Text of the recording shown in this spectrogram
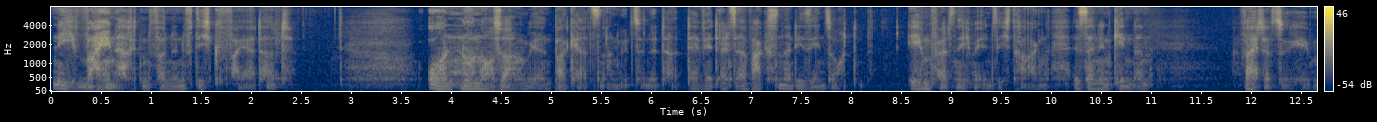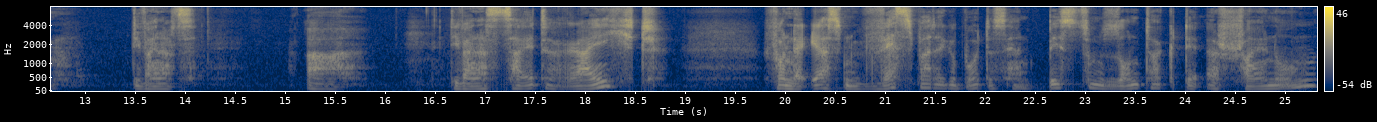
nicht Weihnachten vernünftig gefeiert hat, und nur noch, sagen wir, ein paar Kerzen angezündet hat, der wird als Erwachsener die Sehnsucht ebenfalls nicht mehr in sich tragen, es seinen Kindern weiterzugeben. Die Weihnachts... Ah, die Weihnachtszeit reicht von der ersten Vesper der Geburt des Herrn bis zum Sonntag der Erscheinung,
